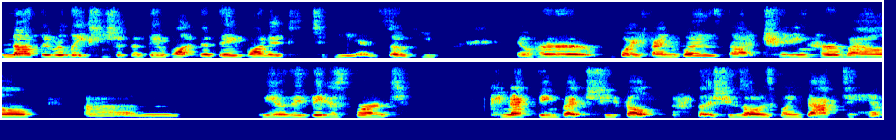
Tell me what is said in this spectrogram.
not the relationship that they want that they wanted to be in. So he, you know, her boyfriend was not treating her well. Um, you know, they, they just weren't connecting, but she felt that she was always going back to him.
